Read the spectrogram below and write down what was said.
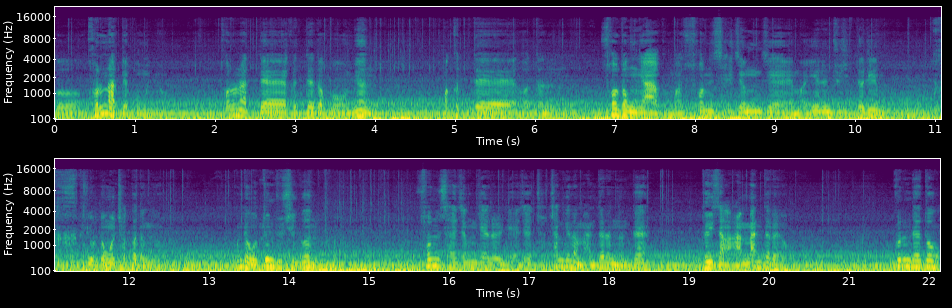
그 코로나 때 보면요. 코로나 때 그때도 보면 막 그때 어떤 소독약, 막 손세정제, 막 이런 주식들이 막 요동을 쳤거든요. 근데 어떤 주식은 손세정제를 예전에 초창기는 만들었는데 더 이상 안 만들어요. 그런데도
